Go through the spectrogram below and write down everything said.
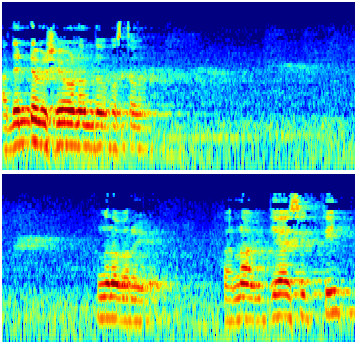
അതിന്റെ വിഷയമാണ് എന്ത് പുസ്തകം. അങ്ങനെ പറയുക കാരണം അവിദ്യാശക്തി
